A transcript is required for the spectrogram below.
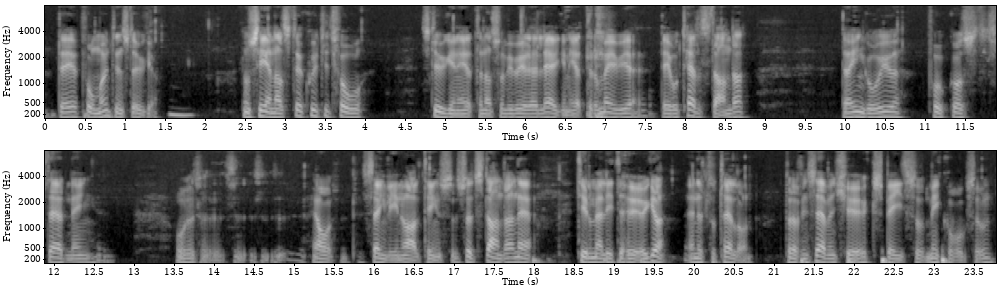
det får man ju inte i en stuga. Mm. De senaste 72 stugenheterna som vi vill lägenheter, de är ju, det är hotellstandard. Där ingår ju frukost, städning och ja, sänglin och allting. Så, så standarden är till och med lite högre än ett hotellrum. För det finns även kök, spis och mikrovågsugn.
